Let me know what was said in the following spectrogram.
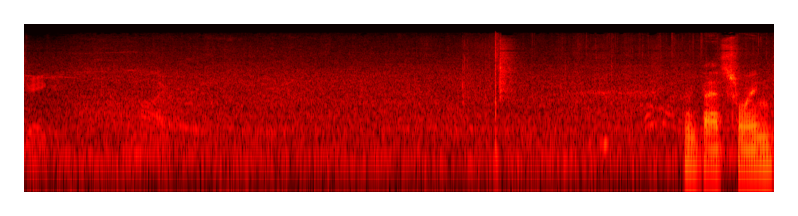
Jake A bad swing.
